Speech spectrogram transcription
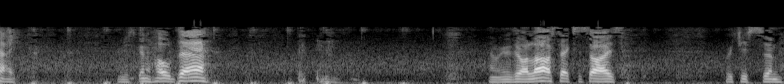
Okay, I'm just going to hold there. and we're going to do our last exercise, which is some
